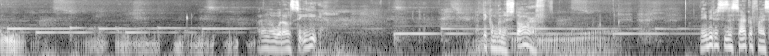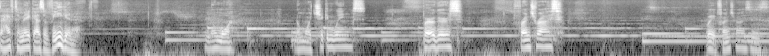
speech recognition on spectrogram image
I don't know what else to eat. I think I'm gonna starve. Maybe this is a sacrifice I have to make as a vegan. No more, no more chicken wings, burgers, french fries. Wait, french fries is,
